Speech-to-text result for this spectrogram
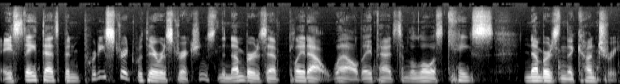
a state that's been pretty strict with their restrictions. The numbers have played out well. They've had some of the lowest case numbers in the country.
